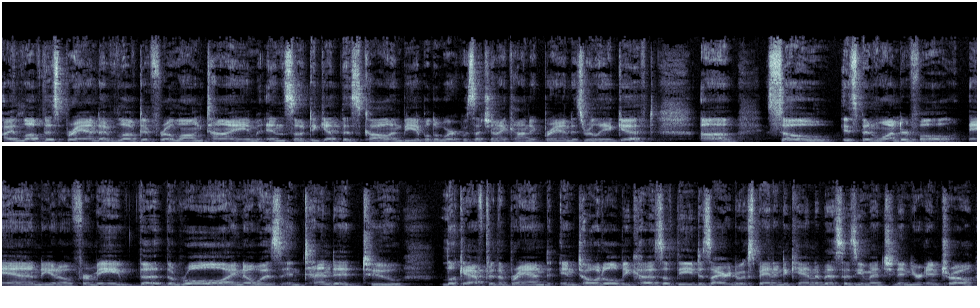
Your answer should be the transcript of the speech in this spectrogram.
I love this brand. I've loved it for a long time, and so to get this call and be able to work with such an iconic brand is really a gift. Um, so it's been wonderful, and you know, for me, the the role I know was intended to look after the brand in total because of the desire to expand into cannabis, as you mentioned in your intro,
